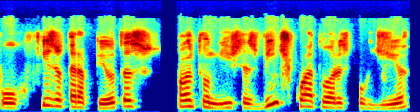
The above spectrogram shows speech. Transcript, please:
por fisioterapeutas, plantonistas 24 horas por dia.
